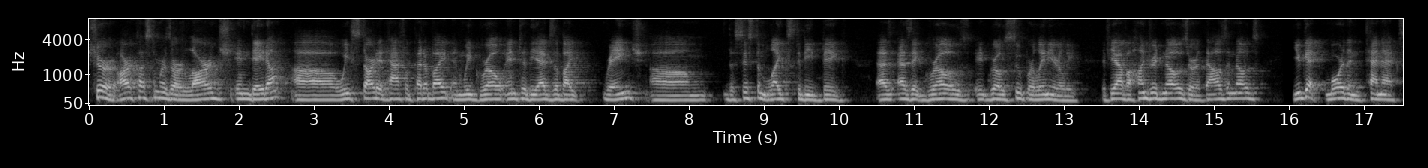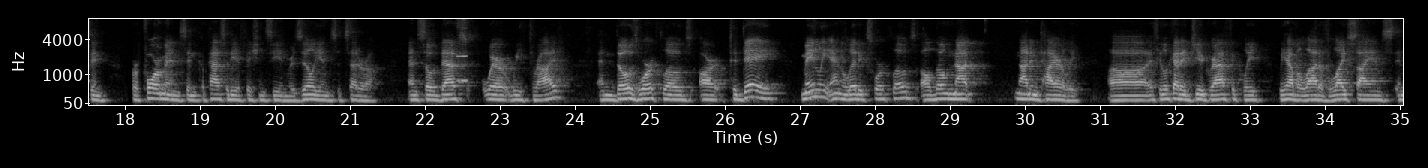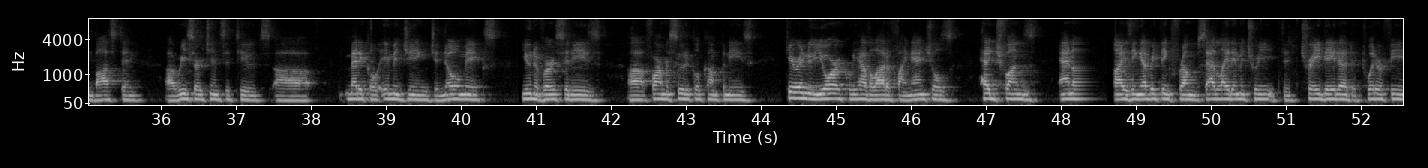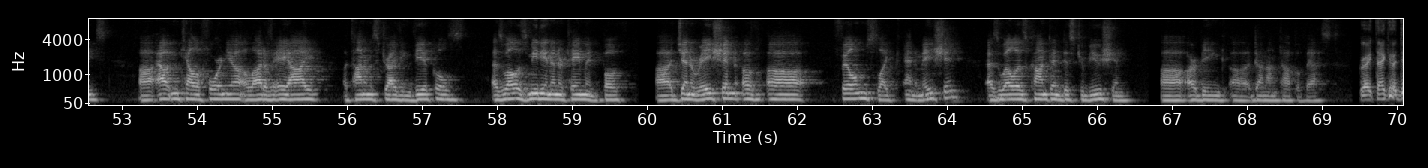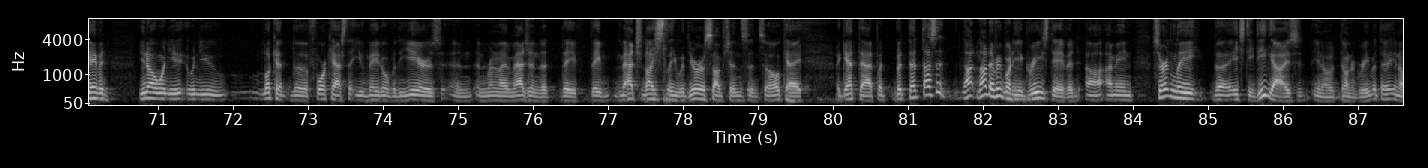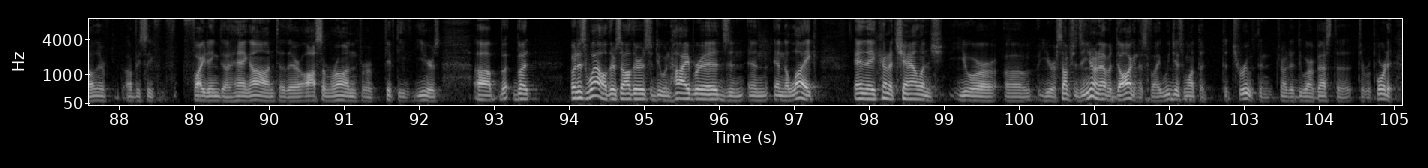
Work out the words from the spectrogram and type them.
Sure. Our customers are large in data. Uh, we start at half a petabyte and we grow into the exabyte range. Um, the system likes to be big. As, as it grows, it grows super linearly. If you have 100 nodes or 1,000 nodes, you get more than 10x in performance in capacity efficiency and resilience, et cetera. And so that's where we thrive. And those workloads are today mainly analytics workloads, although not not entirely. Uh, if you look at it geographically, we have a lot of life science in Boston, uh, research institutes, uh, medical imaging, genomics, universities, uh, pharmaceutical companies. Here in New York, we have a lot of financials, hedge funds, analyzing everything from satellite imagery to trade data to Twitter feeds. Uh, out in California, a lot of AI, autonomous driving vehicles, as well as media and entertainment, both uh, generation of uh, films like animation, as well as content distribution uh, are being uh, done on top of VAST. Great, thank you. David, you know, when you, when you look at the forecast that you've made over the years, and, and Ren and I imagine that they, they match nicely with your assumptions, and so, okay, I get that, but, but that doesn't, not, not everybody agrees, David. Uh, I mean, certainly the HDD guys, you know, don't agree, but they, you know, they're obviously fighting to hang on to their awesome run for 50 years. Uh, but, but, but as well, there's others who doing hybrids and, and, and the like, and they kind of challenge your, uh, your assumptions. And you don't have a dog in this fight. We just want the, the truth and try to do our best to, to report it.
